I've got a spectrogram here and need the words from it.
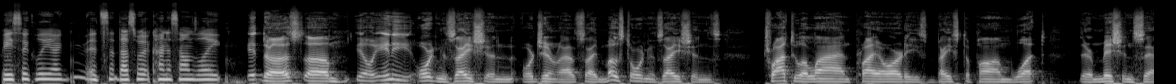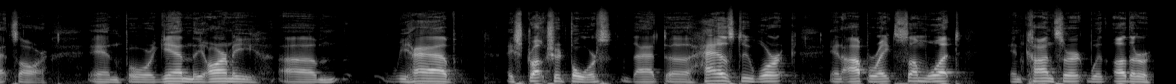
basically I, it's that's what it kind of sounds like it does um, you know any organization or generally i'd say most organizations try to align priorities based upon what their mission sets are and for again the army um, we have a structured force that uh, has to work and operate somewhat in concert with other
